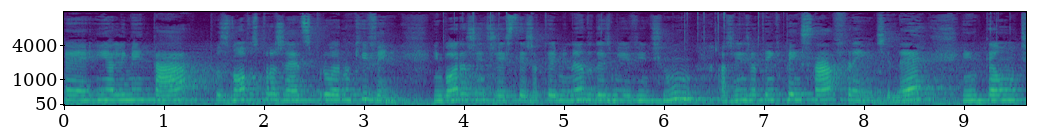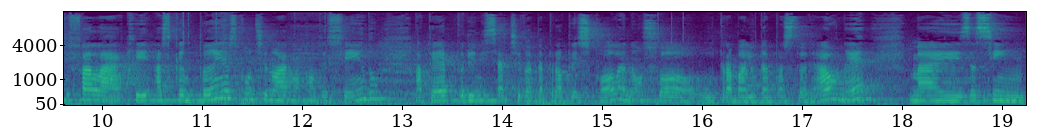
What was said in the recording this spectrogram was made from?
é, em alimentar os novos projetos para o ano que vem. Embora a gente já esteja terminando 2021, a gente já tem que pensar à frente, né? Então, te falar que as campanhas continuaram acontecendo, até por iniciativa da própria escola, não só o trabalho da pastoral, né? Mas, assim,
